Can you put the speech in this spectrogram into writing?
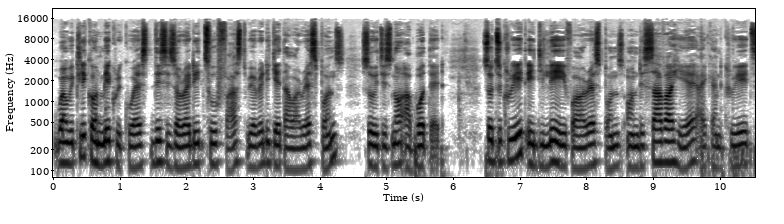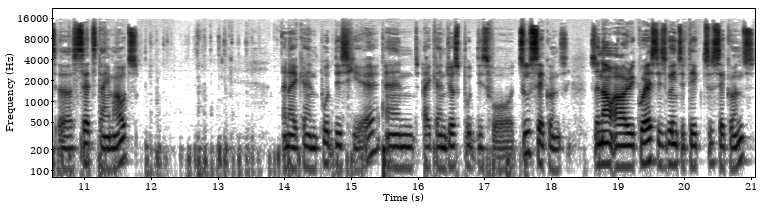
when we click on make request this is already too fast. We already get our response so it is not aborted. So to create a delay for our response on the server here, I can create a set timeout and I can put this here and I can just put this for two seconds. So now our request is going to take two seconds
